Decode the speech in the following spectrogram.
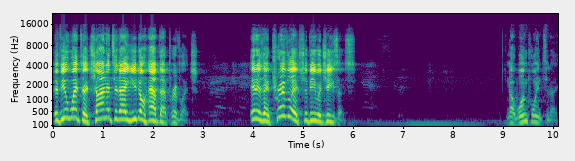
If you went to China today, you don't have that privilege. It is a privilege to be with Jesus. Got one point today.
